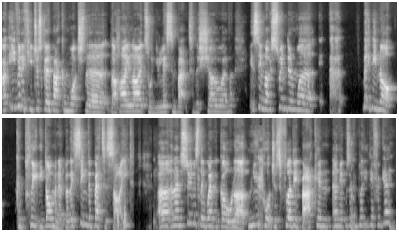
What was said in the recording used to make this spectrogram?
uh, even if you just go back and watch the the highlights or you listen back to the show, whatever, it seemed like Swindon were maybe not completely dominant, but they seemed a better side. Uh, and then as soon as they went a goal up, Newport just flooded back, and, and it was a completely different game.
